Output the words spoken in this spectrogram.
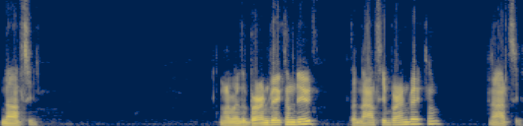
Nazi. Remember the burn victim, dude? The Nazi burn victim? Nazi.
